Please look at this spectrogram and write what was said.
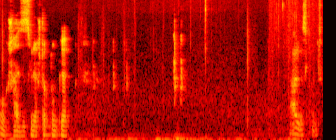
Oh scheiße, es ist wieder stockdunkel. Alles gut.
